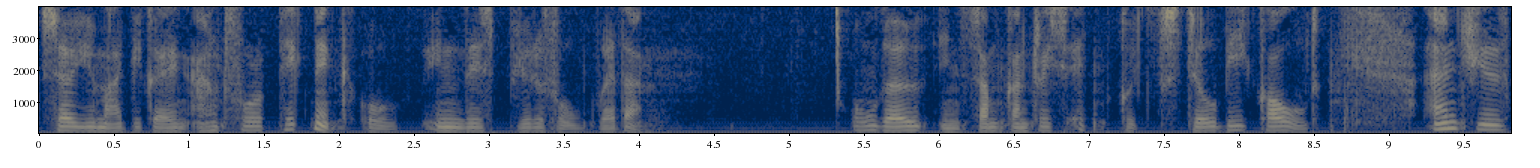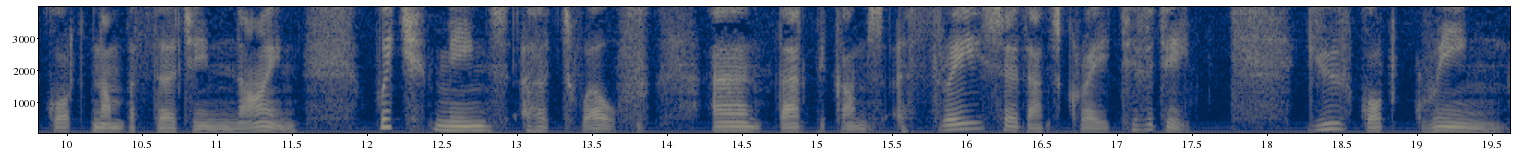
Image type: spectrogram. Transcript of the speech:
So you might be going out for a picnic or in this beautiful weather. Although in some countries it could still be cold. And you've got number 39, which means a 12 and that becomes a 3 so that's creativity. You've got green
